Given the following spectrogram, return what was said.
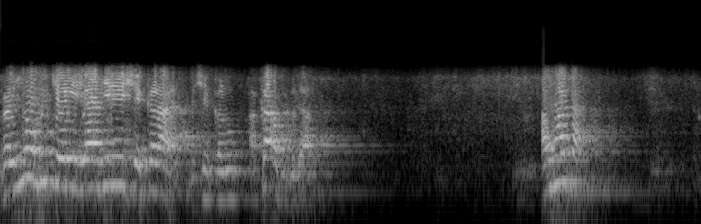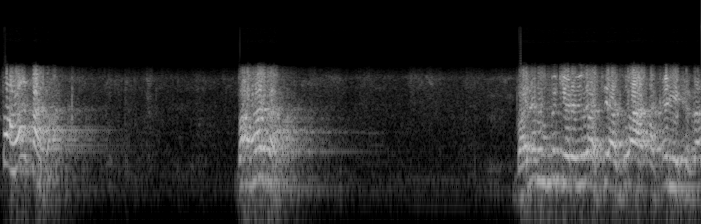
Rayuwa muke yi ya je shekara da shekaru a kan abu guda. An wata? Ba wata ba. Ba wata ba. Ba da mu muke rayuwa sai a zuwa a kare kaza?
